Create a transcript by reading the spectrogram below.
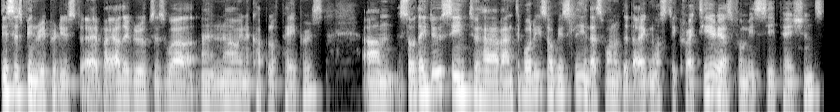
This has been reproduced uh, by other groups as well, and now in a couple of papers. Um, so they do seem to have antibodies, obviously, and that's one of the diagnostic criteria for MIS-C patients.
